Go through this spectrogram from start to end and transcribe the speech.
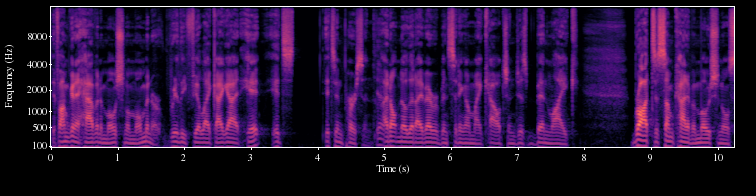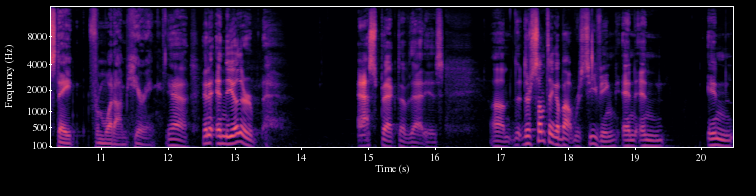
if I'm going to have an emotional moment or really feel like I got hit, it's it's in person. Yeah. I don't know that I've ever been sitting on my couch and just been like brought to some kind of emotional state from what I'm hearing. Yeah, and and the other aspect of that is um, th- there's something about receiving, and and in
